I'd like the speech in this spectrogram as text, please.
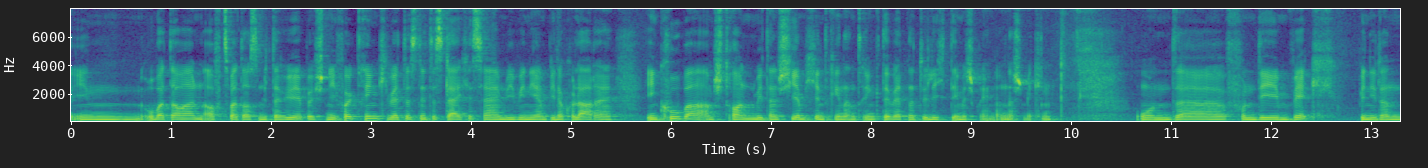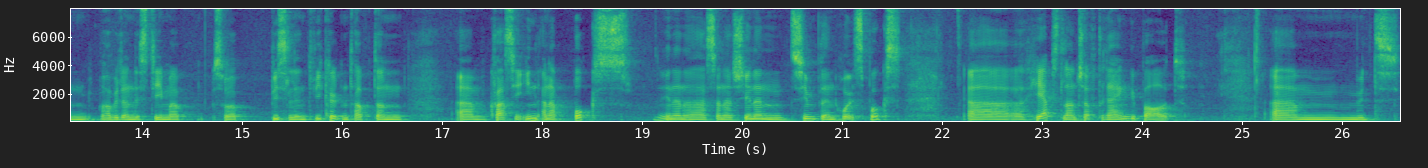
in Obertauern auf 2000 Meter Höhe bei Schneefall trinke, wird das nicht das gleiche sein, wie wenn ich ein Pina in Kuba am Strand mit einem Schirmchen drinnen trinke. Der wird natürlich dementsprechend anders schmecken. Und äh, von dem weg habe ich dann das Thema so ein bisschen entwickelt und habe dann ähm, quasi in einer Box, in einer so einer schönen, simplen Holzbox, äh, Herbstlandschaft reingebaut ähm, mit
